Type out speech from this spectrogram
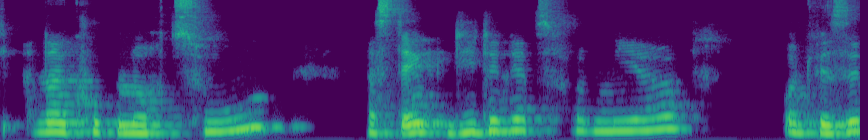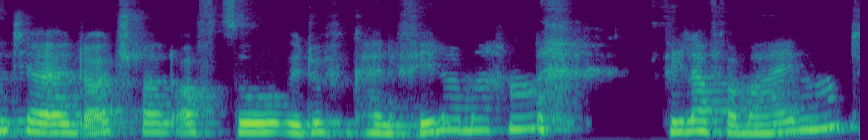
Die anderen gucken noch zu. Was denken die denn jetzt von mir? Und wir sind ja in Deutschland oft so, wir dürfen keine Fehler machen, Fehler vermeidend.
